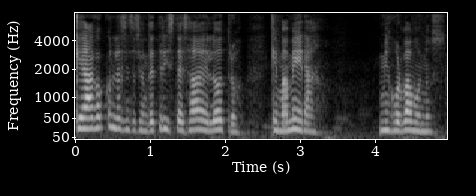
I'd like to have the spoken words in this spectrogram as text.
¿Qué hago con la sensación de tristeza del otro? Qué mamera. Mejor vámonos.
